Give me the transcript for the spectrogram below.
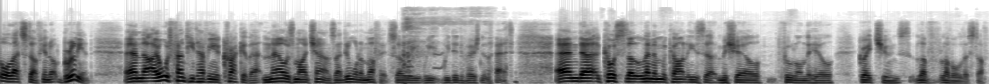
all that stuff, you know, brilliant. And I always fancied having a crack at that. Now is my chance. I didn't want to muff it, so we, we, we did a version of that. And uh, of course, uh, Lennon McCartney's uh, Michelle, Fool on the Hill great tunes. Love love all this stuff.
